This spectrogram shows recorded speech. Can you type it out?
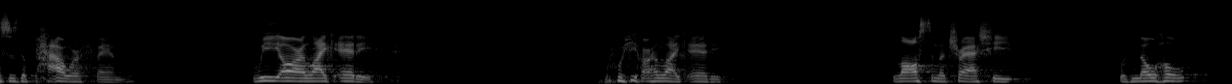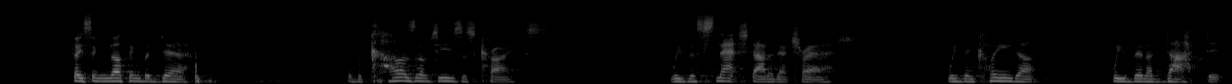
This is the power family. We are like Eddie. We are like Eddie, lost in a trash heap with no hope, facing nothing but death. But because of Jesus Christ, we've been snatched out of that trash. We've been cleaned up. We've been adopted.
